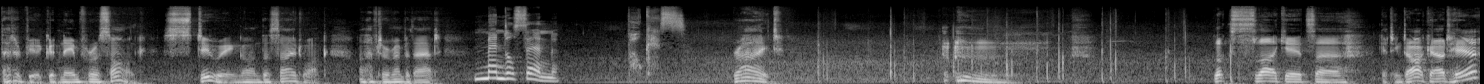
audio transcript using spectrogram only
that'd be a good name for a song. Stewing on the sidewalk. I'll have to remember that. Mendelssohn! Focus. Right. Looks like it's uh getting dark out here.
